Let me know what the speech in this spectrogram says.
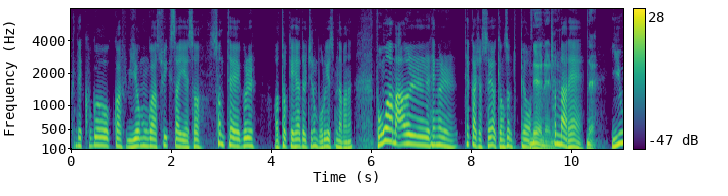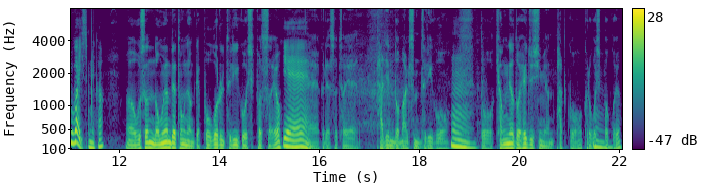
근데 그것과 위험과 수익 사이에서 선택을 어떻게 해야 될지는 모르겠습니다만은 봉화 마을행을 택하셨어요 경선 투표 네네네. 첫날에 네. 이유가 있습니까? 어, 우선 노무현 대통령께 보고를 드리고 싶었어요. 예. 네, 그래서 저의 다짐도 말씀드리고 음. 또 격려도 해주시면 받고 그러고 음. 싶었고요.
